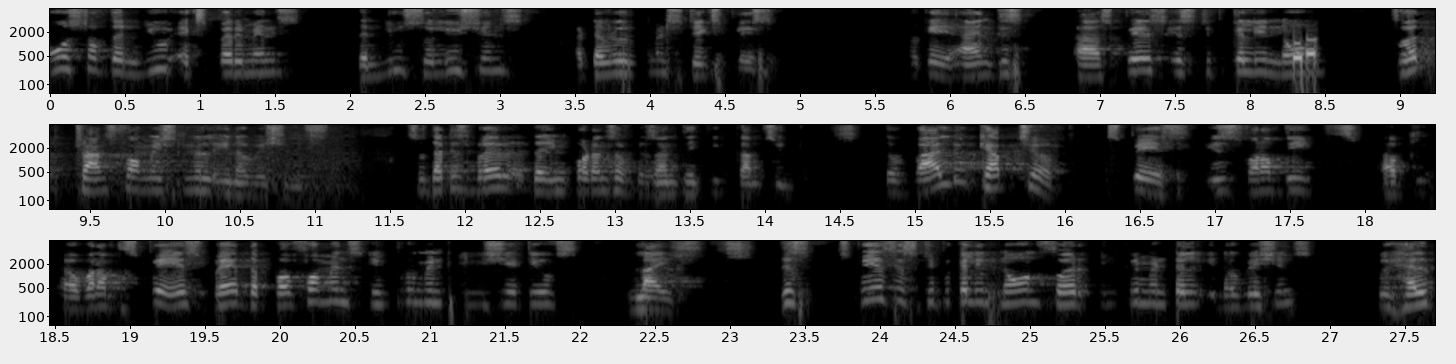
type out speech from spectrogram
most of the new experiments, the new solutions, uh, developments takes place. Okay, and this uh, space is typically known for transformational innovations. So that is where the importance of design thinking comes into. The value capture space is one of the uh, uh, one of the space where the performance improvement initiatives lies. This space is typically known for incremental innovations to help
